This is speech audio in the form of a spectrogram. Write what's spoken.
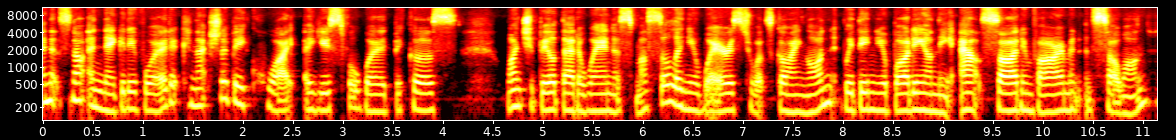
and it's not a negative word. It can actually be quite a useful word because once you build that awareness muscle and you're aware as to what's going on within your body, on the outside environment, and so on,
